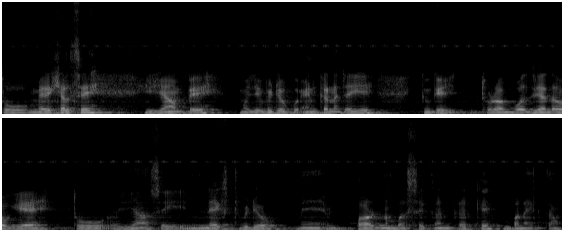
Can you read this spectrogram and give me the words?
तो मेरे ख्याल से यहाँ पे मुझे वीडियो को एंड करना चाहिए, क्योंकि थोड़ा बहुत ज़्यादा हो गया है। तो यहाँ से ही नेक्स्ट वीडियो में पार्ट नंबर सेकंड करके बना देता हूँ।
